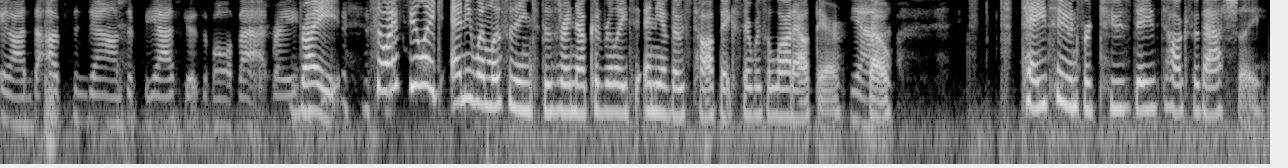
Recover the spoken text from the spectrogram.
and the ups and downs and fiascos of all of that, right? right so i feel like anyone listening to this right now could relate to any of those topics there was a lot out there Yeah. so stay tuned for tuesday's talks with ashley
